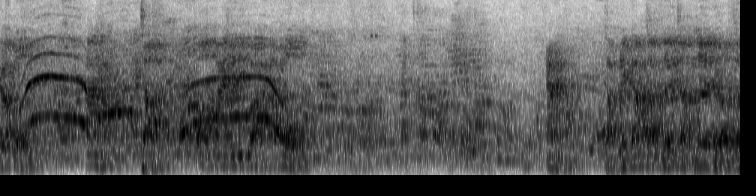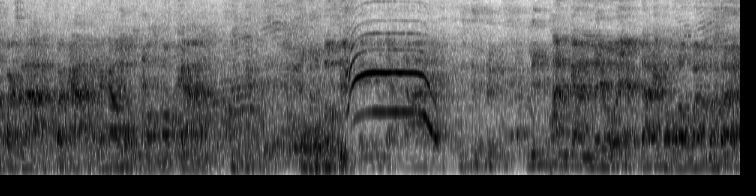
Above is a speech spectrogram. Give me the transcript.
ครับผมอะจับ ต่อไปเลยดีกว่าครับผมอะจับเลยครับจับเลยจับเลยเดี๋ยวเราจะประกาศประกาศนะครับผมของน้องการโอ้โหแบบตื่นเต้นที่อยากได้ ลิ้นพันกันเลยเพราะว่าอยากได้ของรางวัลมาก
